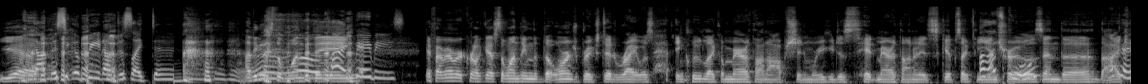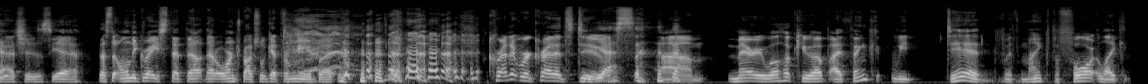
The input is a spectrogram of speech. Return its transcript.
Yeah. Without missing a beat, I'm just like. I think that's the one Oh, thing. hi, babies. If I remember correctly, that's the one thing that the Orange Bricks did right was include like a marathon option where you could just hit marathon and it skips like the Oh, intros cool. and the, the eye catches. Yeah, that's the only grace that the, that Orange Box will get from me. But Credit where credit's due. yes, um, Mary, we'll hook you up. I think we did with Mike before, like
